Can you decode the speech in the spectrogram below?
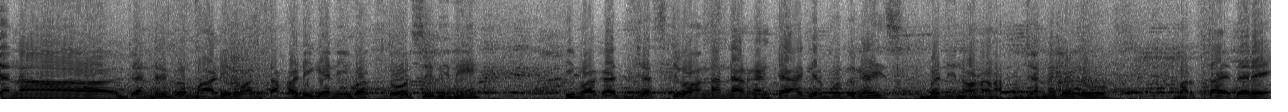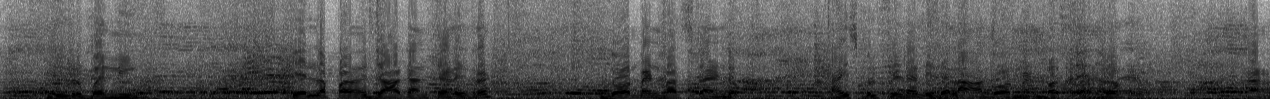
ಜನ, ಜನರಿಗೂ ಮಾಡಿರುವಂಥ ಅಡುಗೆನ ಇವಾಗ ತೋರಿಸಿದ್ದೀನಿ. ಇವಾಗ ಜಸ್ಟ್ ಇವಾಗ ಒಂದು ಹನ್ನೆರಡು ಗಂಟೆ ಆಗಿರ್ಬೋದು ಗೈಸ್ ಬನ್ನಿ ನೋಡೋಣ. ಜನಗಳು ಬರ್ತಾ ಇದ್ದಾರೆ. ಎಲ್ಲರೂ ಬನ್ನಿ. ಎಲ್ಲಪ್ಪ ಜಾಗ ಅಂತ ಹೇಳಿದರೆ ಗೌರ್ಮೆಂಟ್ ಬಸ್ ಸ್ಟ್ಯಾಂಡು. ಹೈಸ್ಕೂಲ್ ಫೀಲ್ಡಲ್ಲಿ ಇದೆಲ್ಲ ಆ ಗೌರ್ಮೆಂಟ್ ಬಸ್ ಸ್ಟ್ಯಾಂಡು. ಹಾಂ.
